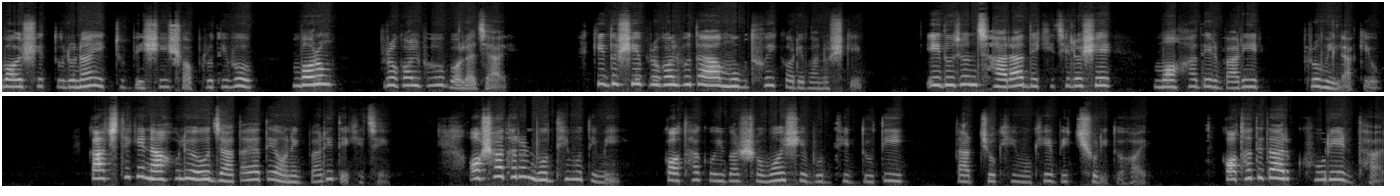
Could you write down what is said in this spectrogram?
বয়সের তুলনায় একটু বেশি সপ্রতিভ বরং প্রগল্ভও বলা যায়। কিন্তু সে প্রগল্ভতা মুগ্ধই করে মানুষকে। এ দুজন ছাড়া দেখেছিল সে মহাদের বাড়ির প্রমিলাকেও। কাছ থেকে না হলেও যাতায়াতে অনেকবারই দেখেছে। অসাধারণ বুদ্ধিমতী মেয়ে। কথা কইবার সময় সে বুদ্ধির দ্যুতি তার চোখে মুখে বিচ্ছুরিত হয়। কথাতে তার খুরের ধার।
